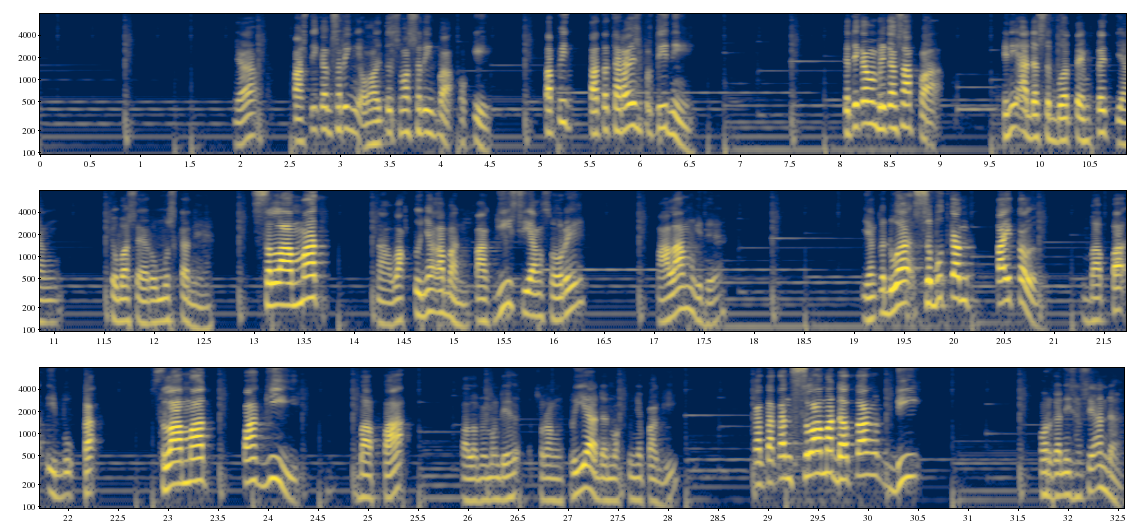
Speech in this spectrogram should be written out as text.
Ya, pasti kan sering. Oh, itu semua sering, Pak. Oke. Tapi tata caranya seperti ini. Ketika memberikan sapa, ini ada sebuah template yang coba saya rumuskan ya. Selamat. Nah, waktunya kapan? Pagi, siang, sore, malam gitu ya. Yang kedua, sebutkan title. Bapak, Ibu, Kak. Selamat pagi, Bapak kalau memang dia seorang pria dan waktunya pagi, katakan selamat datang di organisasi Anda.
